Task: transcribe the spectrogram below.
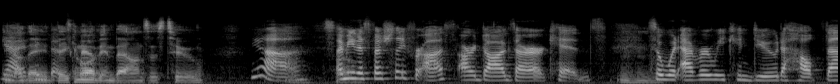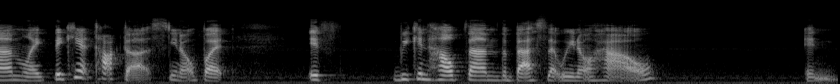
Yeah, you know, I they think they can cool. have imbalances too. Yeah. So, I mean, especially for us, our dogs are our kids. mhm. So whatever we can do to help them, like they can't talk to us, you know, but if we can help them the best that we know how and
